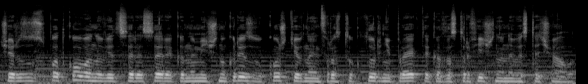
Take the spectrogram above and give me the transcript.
Через успадковану від СРСР економічну кризу коштів на інфраструктурні проекти катастрофічно не вистачало.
